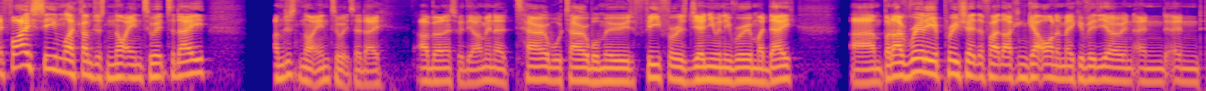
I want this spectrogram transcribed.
If I seem like I'm just not into it today, I'm just not into it today. I'll be honest with you. I'm in a terrible, terrible mood. FIFA has genuinely ruined my day. Um, but I really appreciate the fact that I can get on and make a video and and and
